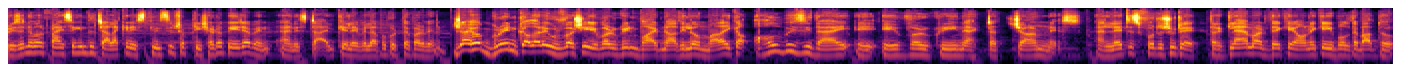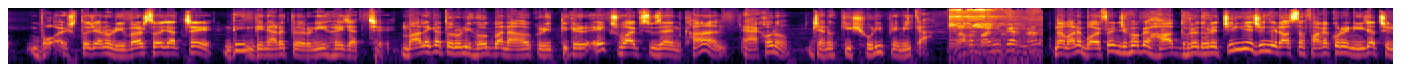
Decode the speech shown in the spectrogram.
reasonable প্রাইসে কিন্তু চালাকের এক্সক্লুসিভ সব টি শার্টও পেয়ে যাবেন অ্যান্ড স্টাইলকে লেভেল আপও করতে পারবেন। যাই হোক গ্রিন কালারে উর্বাসী এভারগ্রিন ভাইব না দিলেও মালাইকা অলওয়েজই দেয় এই এভারগ্রিন একটা চার্মনেস অ্যান্ড লেটেস্ট ফটোশুটে তার গ্ল্যামার দেখে অনেকেই বলতে বাধ্য, বয়স তো যেন রিভার্স হয়ে যাচ্ছে, দিন দিন আরও তরুণী হয়ে যাচ্ছে। মালেকা তরুণী হোক বা না হোক ঋত্বিকের এক্স ওয়াইফ সুজান খান এখনও যেন কিশোরী প্রেমিকা। না মানে বয়ফ্রেন্ড যেভাবে হাত ধরে ধরে চিল্লিয়ে চিল্লিয়ে রাস্তা ফাঁকা করে নিয়ে যাচ্ছিল,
